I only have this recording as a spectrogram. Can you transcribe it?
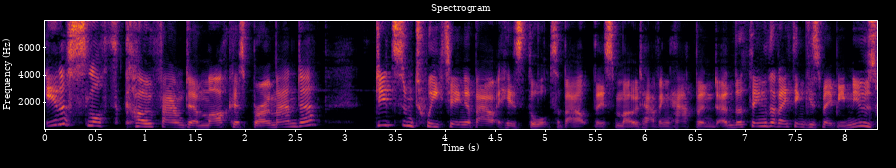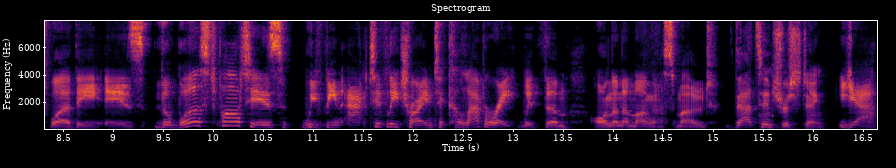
Innersloth co-founder Marcus Bromander did some tweeting about his thoughts about this mode having happened, and the thing that I think is maybe newsworthy is the worst part is we've been actively trying to collaborate with them on an Among Us mode. That's interesting. Yeah.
